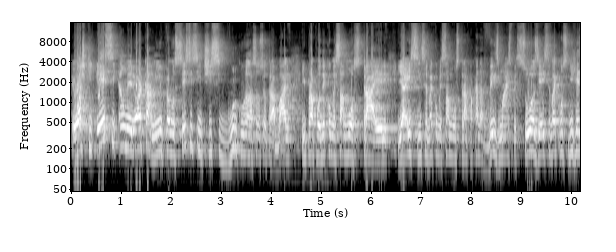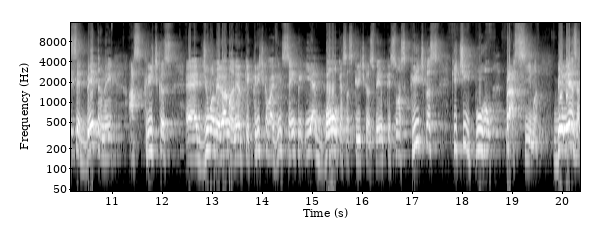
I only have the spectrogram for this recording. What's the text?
eu acho que esse é o melhor caminho para você se sentir seguro com relação ao seu trabalho e para poder começar a mostrar ele. E aí sim você vai começar a mostrar para cada vez mais pessoas e aí você vai conseguir receber também as críticas é, de uma melhor maneira, porque crítica vai vir sempre e é bom que essas críticas venham, porque são as críticas que te empurram para cima. Beleza?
